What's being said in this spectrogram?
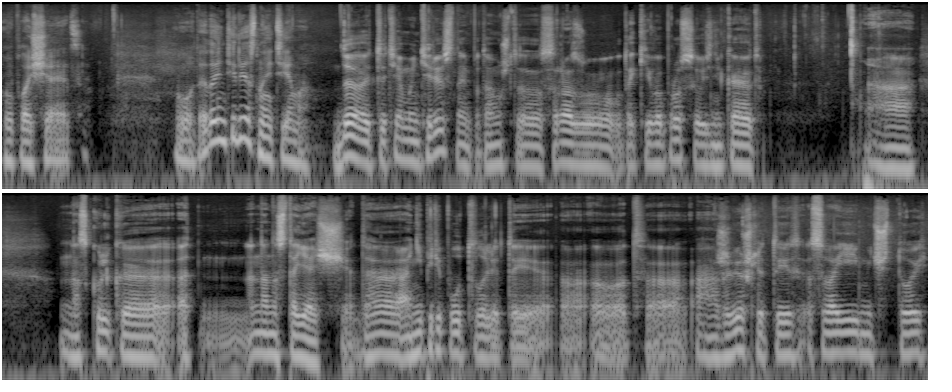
воплощается. Вот, это интересная тема. Да, эта тема интересная, потому что сразу такие вопросы возникают. А, насколько она настоящая, да, а не перепутал ли ты, а, вот, а, а живешь ли ты своей мечтой,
